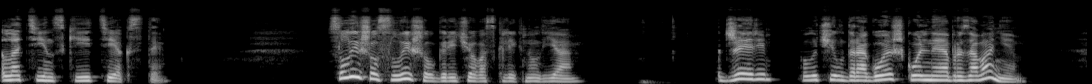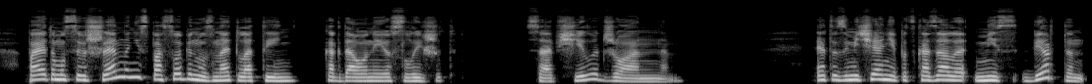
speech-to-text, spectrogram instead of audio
латинские тексты. «Слышал, слышал!» — горячо воскликнул я. Джерри получил дорогое школьное образование, поэтому совершенно не способен узнать латынь, когда он ее слышит, — сообщила Джоанна. Это замечание подсказало мисс Бертон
